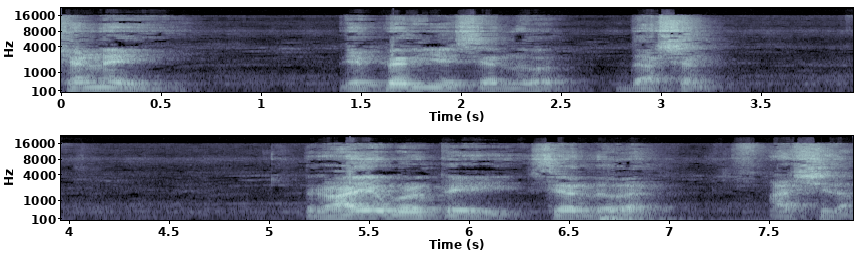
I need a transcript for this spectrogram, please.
சென்னை எப்பேரியை சேர்ந்தவர் தர்ஷன். ராயபுரத்தை சேர்ந்தவர் அர்ஷிதா.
